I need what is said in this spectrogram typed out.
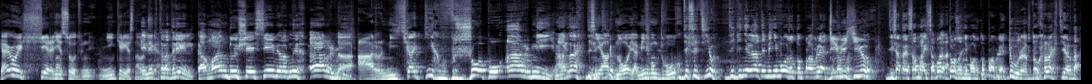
Какую хер несут, неинтересно вообще. Электродрель, командующая северных армий. Да, армий. Каких в жопу армий? Не, Она десятью, не одной, а минимум двух. Десятью дегенератами не может управлять. Девятью десятая сама и собой да. тоже не может управлять. Дура. Что блин. характерно.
